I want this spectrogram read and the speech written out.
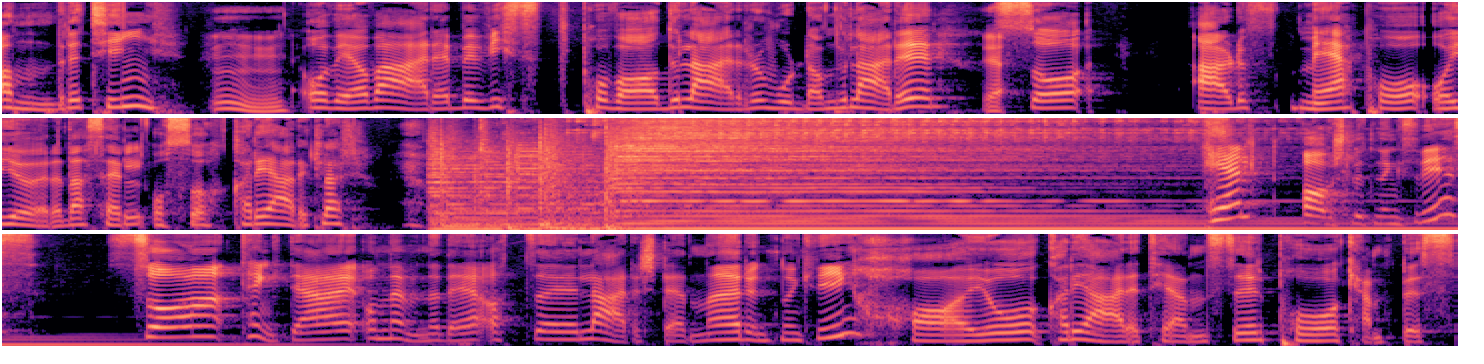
andre ting, Mm. og ved å være bevisst på hva du lærer og hvordan du lærer, Ja. så er du med på å gjøre deg selv også karriereklar. Helt avslutningsvis så tenkte jeg å nevne det at lærerstedene lærestedene rundt omkring har jo karrieretjenester på campus.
